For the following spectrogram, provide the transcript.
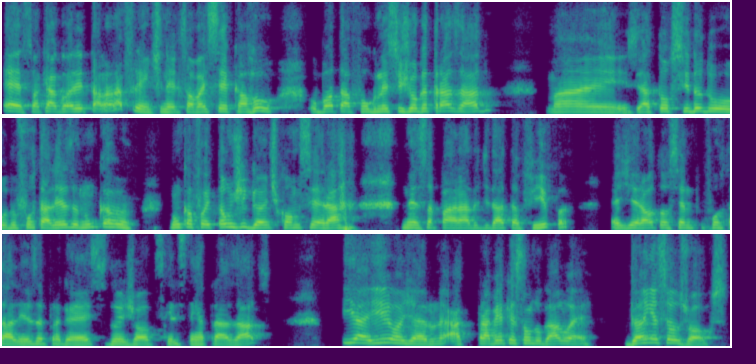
É, só que agora ele tá lá na frente, né? Ele só vai secar o, o Botafogo nesse jogo atrasado. Mas a torcida do, do Fortaleza nunca, nunca foi tão gigante como será nessa parada de data FIFA é geral torcendo pro Fortaleza para ganhar esses dois jogos que eles têm atrasados. E aí, Rogério, né, para mim a questão do Galo é ganha seus jogos.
